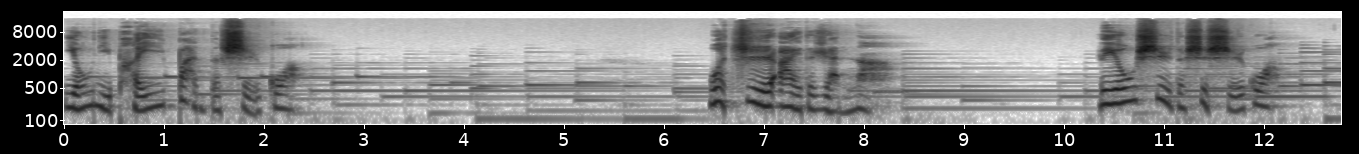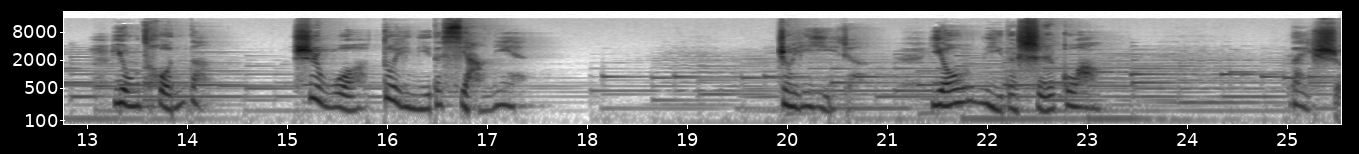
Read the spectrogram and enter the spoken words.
有你陪伴的时光。我挚爱的人呐，流逝的是时光，永存的是我对你的想念，追忆着。有你的时光，泪水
